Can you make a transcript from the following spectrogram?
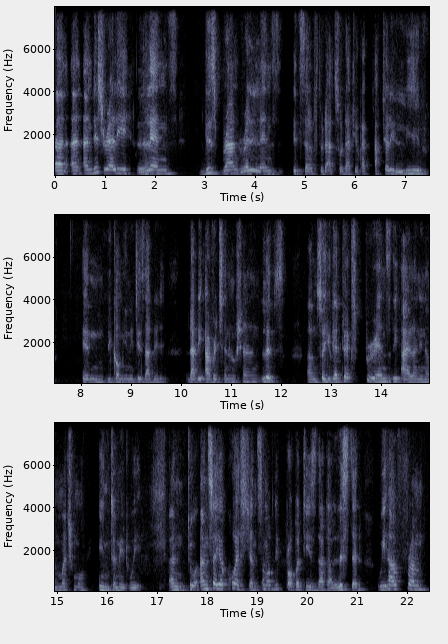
And, and, and this really lends, this brand really lends itself to that so that you can actually live in the communities that the, that the average St. Lucian lives. Um, so you get to experience the island in a much more intimate way. And to answer your question, some of the properties that are listed, we have from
